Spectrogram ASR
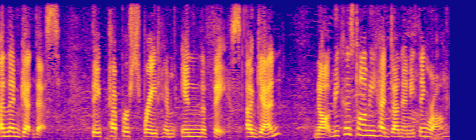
and then get this they pepper sprayed him in the face. Again, not because Tommy had done anything wrong,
